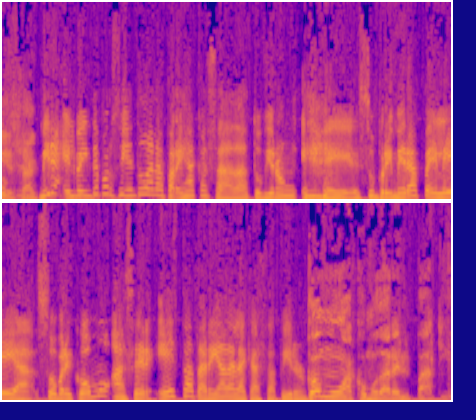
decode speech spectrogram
ganó. Sí. Mira, el 20% de las parejas casadas tuvieron eh, su primera pelea sobre cómo hacer esta tarea de la casa, Peter. ¿Cómo acomodar el patio?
